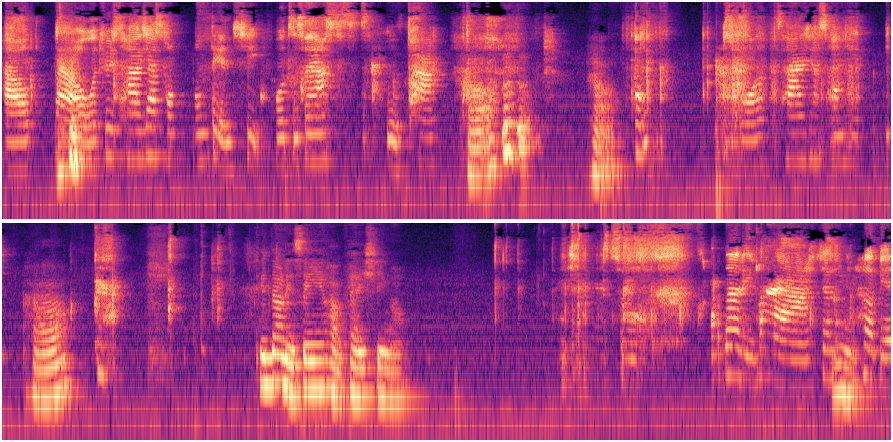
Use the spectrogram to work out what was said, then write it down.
好，那我去插一下充电器，我只剩下五趴。好，好。我插一下充电器。好。听到你声音，好开心哦。我这礼拜啊，就特别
